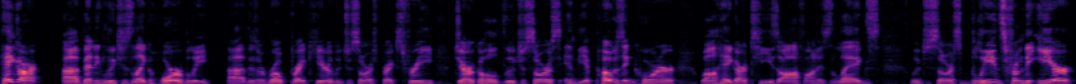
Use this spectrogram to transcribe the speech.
Hager uh, bending Lucha's leg horribly. Uh, there's a rope break here. Luchasaurus breaks free. Jericho holds Luchasaurus in the opposing corner while Hager tees off on his legs. Luchasaurus bleeds from the ear,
